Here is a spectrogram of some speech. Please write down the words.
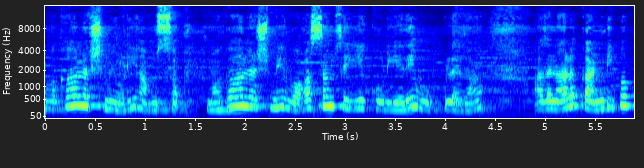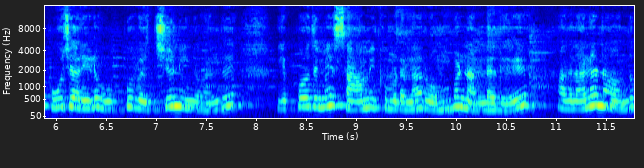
மகாலட்சுமியோடைய அம்சம். மகாலட்சுமி வாசம் செய்யக்கூடியதே உப்பில் தான். அதனால் கண்டிப்பாக பூஜாரியில் உப்பு வச்சு நீங்கள் வந்து எப்போதுமே சாமி கும்பிடலாம். ரொம்ப நல்லது. அதனால் நான் வந்து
